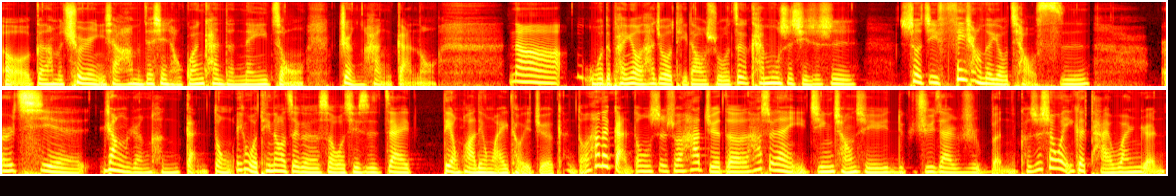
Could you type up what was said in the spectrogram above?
呃跟他们确认一下他们在现场观看的那一种震撼感哦。那我的朋友他就提到说，这个开幕式其实是设计非常的有巧思，而且让人很感动。因为我听到这个的时候，我其实，在电话另外一头也觉得感动。他的感动是说，他觉得他虽然已经长期旅居在日本，可是身为一个台湾人，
